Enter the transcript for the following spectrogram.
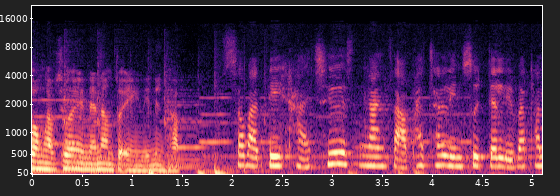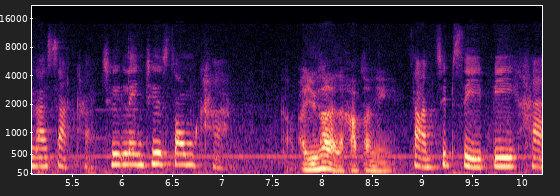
ส้มครับช่วยแนะนำตัวเองนิดนึงครับ สวัสดีค่ะ ชื่อนางสาวพัชรินทร์สุจริตวัฒนศักดิ์ค่ะ ชื่อเล่นชื่อส้มค่ะอายุเท่าไหร่แล้วครับตอนนี้ 34 ปีค่ะ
